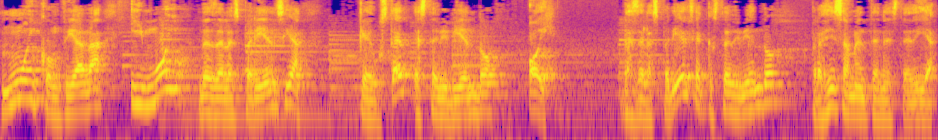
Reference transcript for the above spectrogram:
muy confiada y muy desde la experiencia que usted esté viviendo hoy, desde la experiencia que esté viviendo precisamente en este día.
